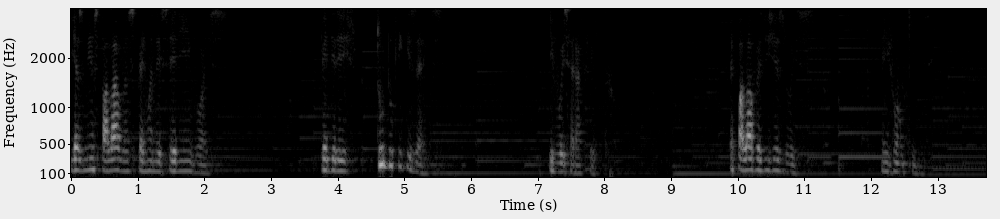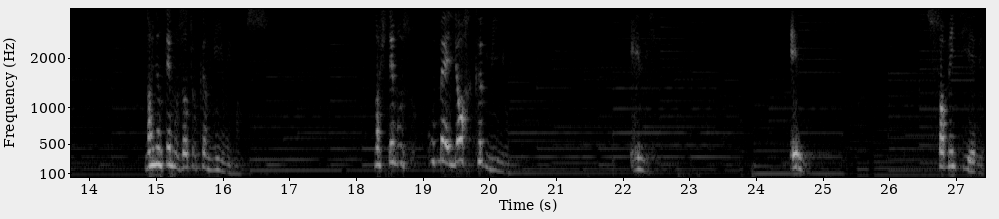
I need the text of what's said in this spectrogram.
e as minhas palavras permanecerem em vós, pedireis tudo o que quiserdes e vos será feito. É palavras de Jesus em João 15. Nós não temos outro caminho, irmãos. Nós temos o melhor caminho. Ele. Somente Ele.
